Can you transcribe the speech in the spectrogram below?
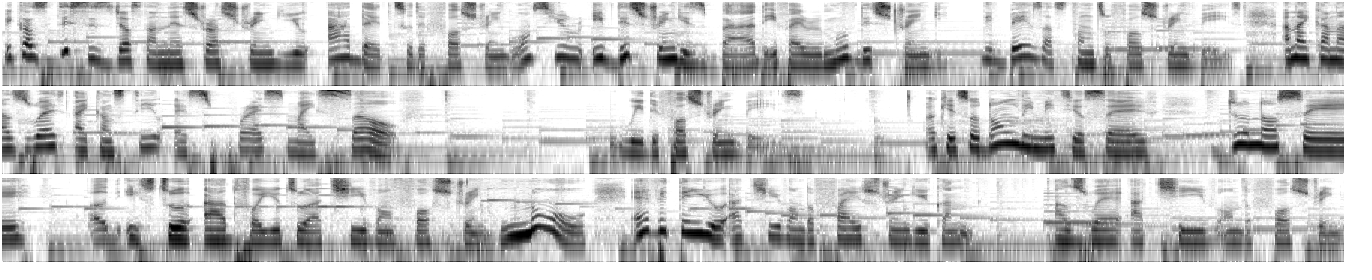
because this is just an extra string you added to the first string. Once you if this string is bad if i remove this string the bass has turned to four string bass. And i can as well i can still express myself with the first string bass. Okay so don't limit yourself. Do not say uh, it's too hard for you to achieve on four string no everything you achieve on the five string you can as well achieve on the four string.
